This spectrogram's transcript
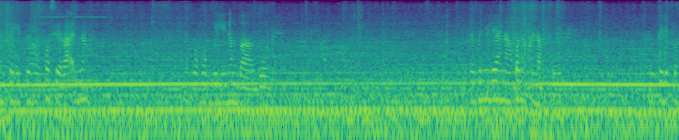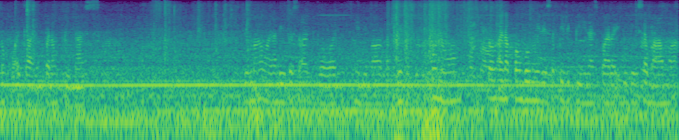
Ang telepono ko, siraan na. Nagpapabili ng bago. Kaya binilihan na ako ng anak ko. Yung telepono ko ay galing pa ng Pinas. yung mga nandito sa abroad, hindi makakapinagod ko, no? So, ang anak pang bumili sa Pilipinas para ibigay sa mama.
